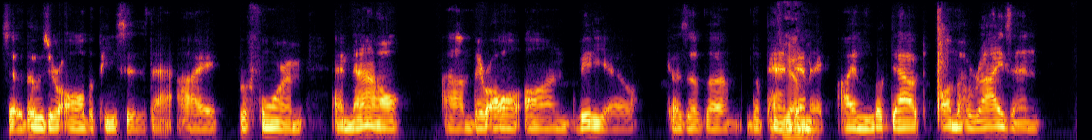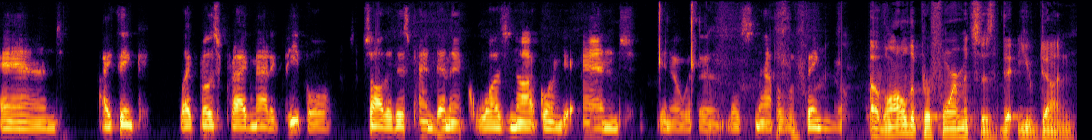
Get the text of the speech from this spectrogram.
So those are all the pieces that I perform, and now um, they're all on video because of um, the the pandemic. Yeah. I looked out on the horizon, and I think, like most pragmatic people, saw that this pandemic was not going to end. You know, with a the snap of a finger. Of all the performances that you've done,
